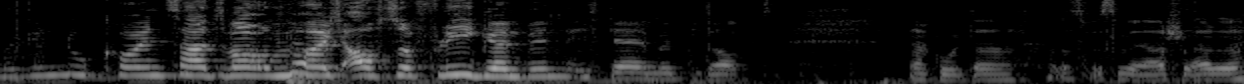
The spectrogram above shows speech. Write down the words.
Mal genug Coins hat, warum höre ich auf zu fliegen? Bin ich der bekloppt? Ja gut, da, das wissen wir ja schon alle.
